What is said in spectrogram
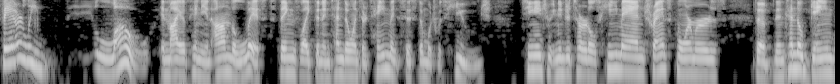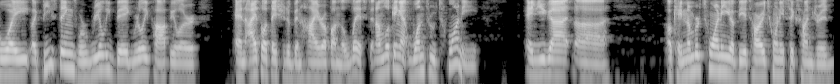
fairly low in my opinion on the list things like the Nintendo Entertainment System which was huge, Teenage Mutant Ninja Turtles, He-Man, Transformers, the Nintendo Game Boy, like these things were really big, really popular and I thought they should have been higher up on the list. And I'm looking at 1 through 20, and you got, uh, okay, number 20 of the Atari 2600,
